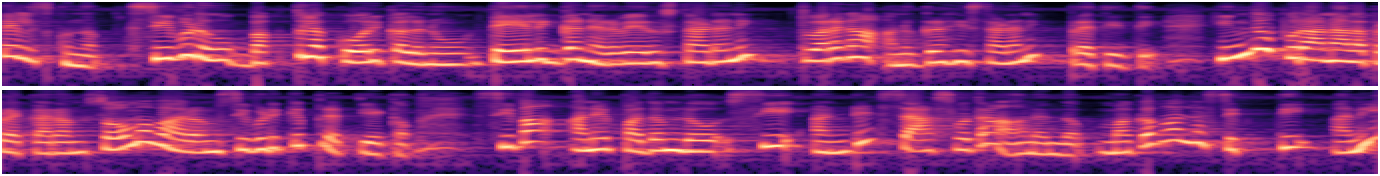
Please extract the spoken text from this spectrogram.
తెలుసుకుందాం. శివుడు భక్తుల కోరికలను తేలిగ్గా నెరవేరుస్తాడని త్వరగా అనుగ్రహిస్తాడని ప్రతీతి. హిందూ పురాణాల ప్రకారం సోమవారం శివుడికి ప్రత్యేకం. శివ అనే పదంలో సి అంటే శాశ్వత ఆనందం. మగవాళ్ళ శక్తి అని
